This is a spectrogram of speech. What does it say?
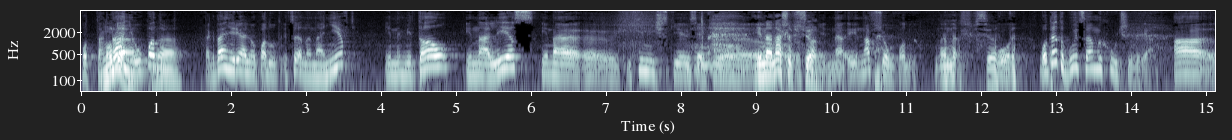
Вот тогда ну, да, они упадут. Да. Тогда они реально упадут. И цены на нефть, и на металл, и на лес, и на э, химические всякие... И на наше э, все. На, и на все упадут. На наше все, вот. Да. Вот это будет самый худший вариант. А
